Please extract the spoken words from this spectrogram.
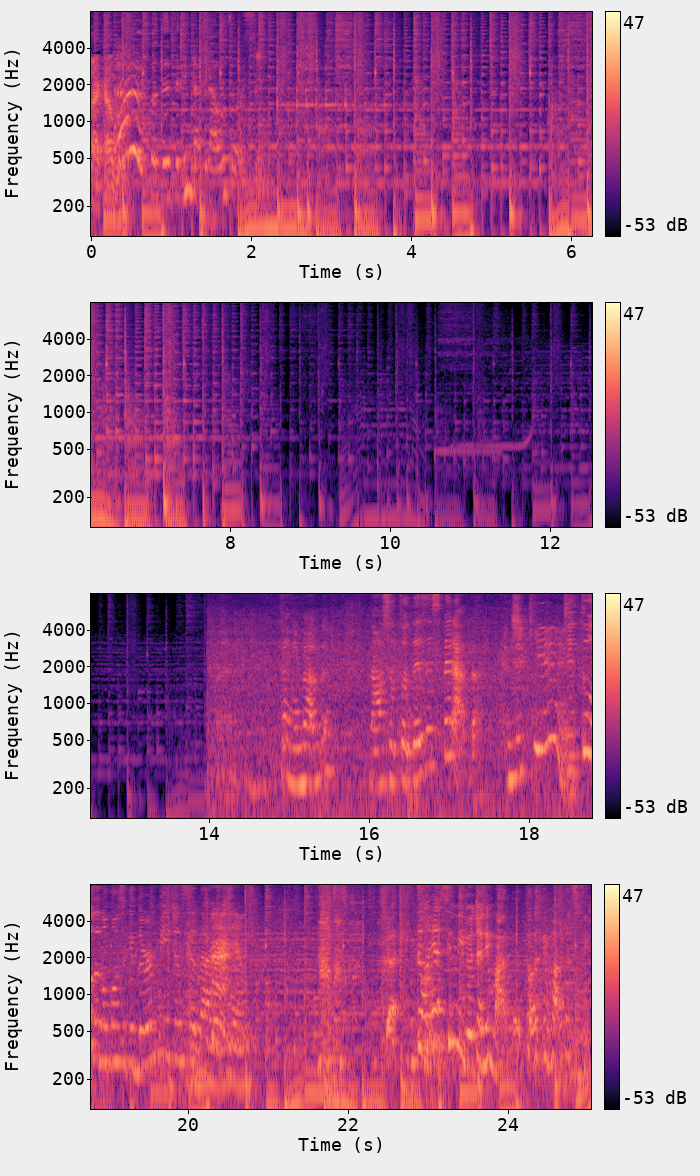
Tá calor. Ah, vou fazer 30 graus hoje. Sim. Tá animada? Nossa, eu tô desesperada. De quê? De tudo, eu não consegui dormir de ansiedade. Então é esse nível de animada. Eu tô animada assim,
